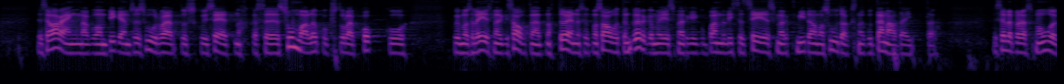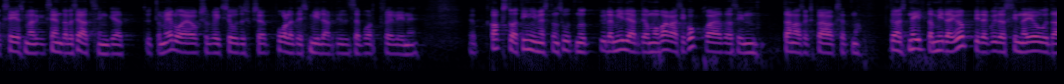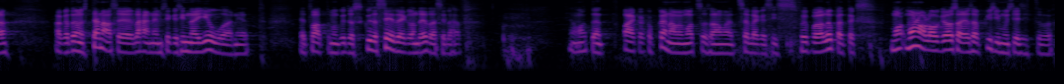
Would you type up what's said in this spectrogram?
ja see areng nagu on pigem see suur väärtus kui see, et noh, kas see summa lõpuks tuleb kokku või ma selle eesmärgi saavutan, et noh, tõenäoliselt ma saavutan kõrgema eesmärgi, kui panna lihtsalt see eesmärk, mida ma suudaks nagu täna täita. ja sellepärast ma uueks eesmärgiks endale seadsingi, et ütleme, eluaja jooksul võiks jõuda niisuguse pooleteist miljardilise portfellini. et kaks tuhat inimest on suutnud üle miljardi oma varasi kokku ajada siin tänaseks päevaks, et noh, tõenäoliselt neilt on midagi õppida, kuidas sinna jõuda, aga tõenäoliselt tänase lähenemisega sinna ei jõua, nii et, et vaatame, kuidas, kuidas see teekond edasi läheb. Ja ma vaatan, et aeg hakkab ka enam-vähem otsa saama, et sellega siis võib-olla lõpetaks monoloogi osa ja saab küsimusi esitada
